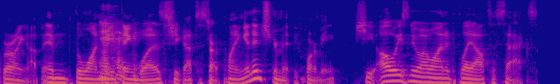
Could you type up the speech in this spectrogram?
growing up. And the one main thing mm-hmm. was she got to start playing an instrument before me. She always knew I wanted to play alto sax.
